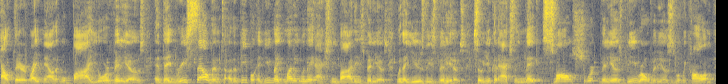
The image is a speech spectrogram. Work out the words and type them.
out there right now that will buy your videos and they resell them to other people. And you make money when they actually buy these videos when they use these videos. So you can actually make small short videos b-roll videos is what we call them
